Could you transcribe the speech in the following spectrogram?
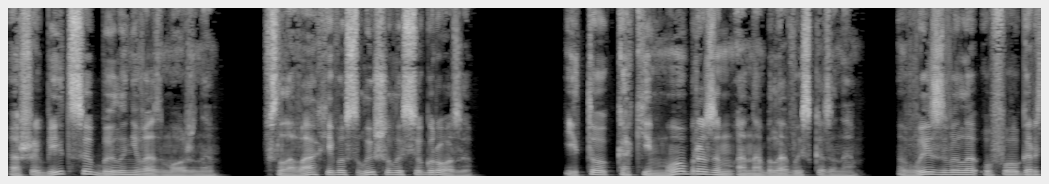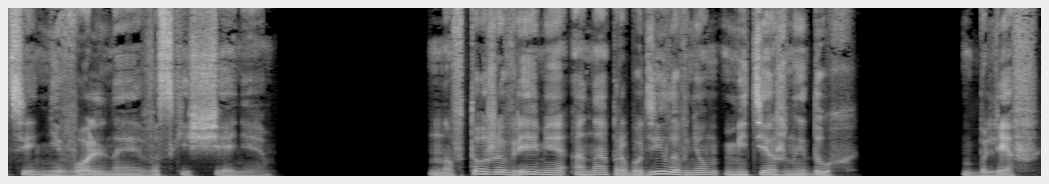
Ошибиться было невозможно. В словах его слышалась угроза. И то, каким образом она была высказана, вызвало у Фогарти невольное восхищение. Но в то же время она пробудила в нем мятежный дух. «Блеф»,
